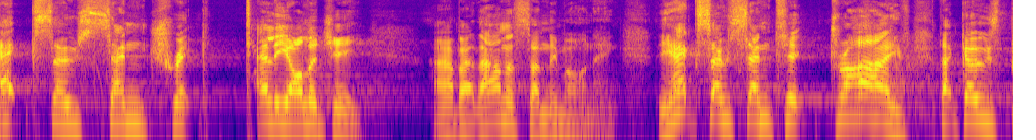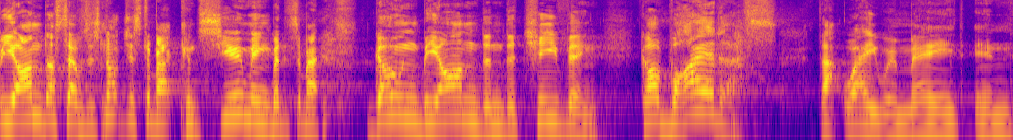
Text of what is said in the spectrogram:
exocentric teleology. How about that on a Sunday morning? The exocentric drive that goes beyond ourselves. It's not just about consuming, but it's about going beyond and achieving. God wired us that way. We're made in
